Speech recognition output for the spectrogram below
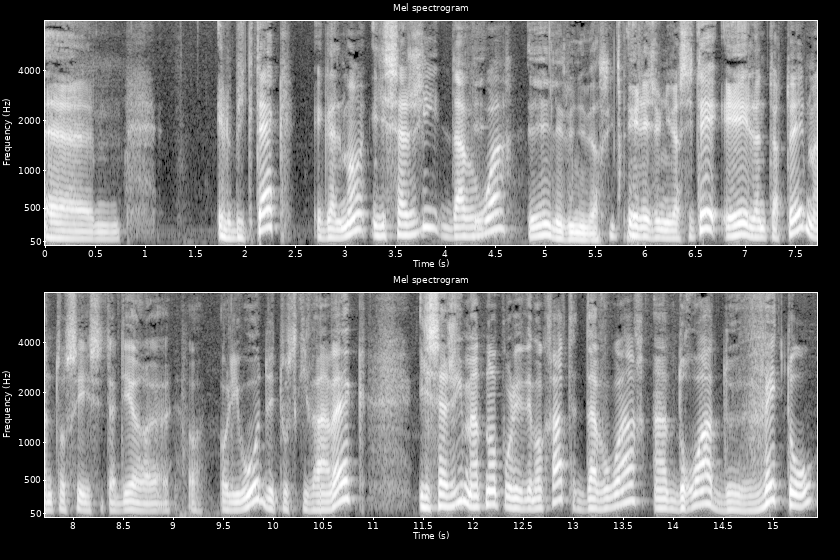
euh, et le big tech également. Il s'agit d'avoir... Et, les universités. Et les universités et l'entertainment aussi, c'est-à-dire euh, Hollywood et tout ce qui va avec. Il s'agit maintenant pour les démocrates d'avoir un droit de veto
